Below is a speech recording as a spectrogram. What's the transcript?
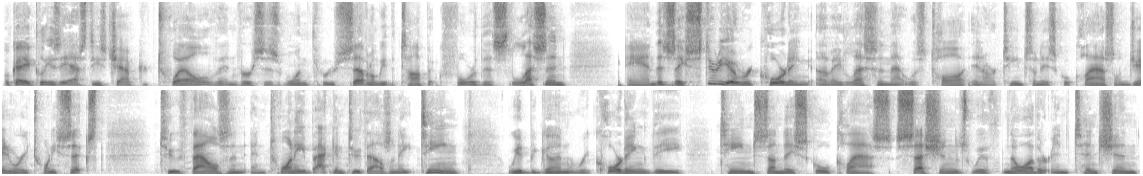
Okay, Ecclesiastes chapter 12 and verses 1 through 7 will be the topic for this lesson. And this is a studio recording of a lesson that was taught in our Teen Sunday School class on January 26th, 2020. Back in 2018, we had begun recording the Teen Sunday School class sessions with no other intention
